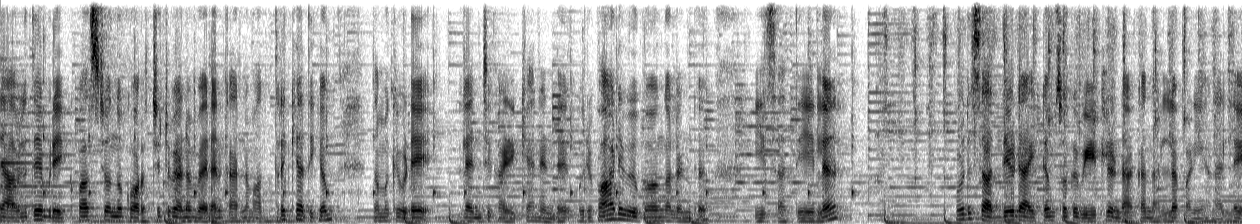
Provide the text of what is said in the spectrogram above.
രാവിലത്തെ ബ്രേക്ക്ഫാസ്റ്റ് ഒന്ന് കുറച്ചിട്ട് വേണം വരാൻ. കാരണം അത്രയ്ക്കധികം നമുക്കിവിടെ ലഞ്ച് കഴിക്കാനുണ്ട്. ഒരുപാട് വിഭവങ്ങളുണ്ട്. ഈ സദ്യയിൽ ഒരു സദ്യയുടെ ഐറ്റംസൊക്കെ വീട്ടിലുണ്ടാക്കാൻ നല്ല പണിയാണല്ലേ?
